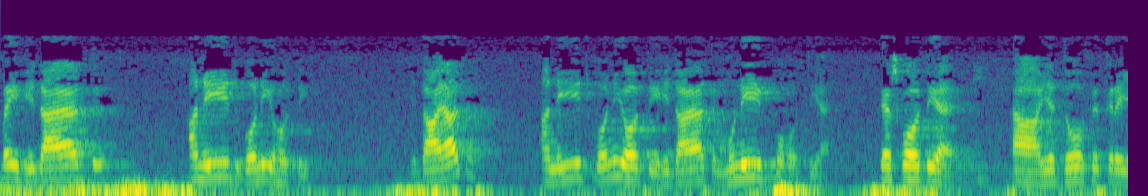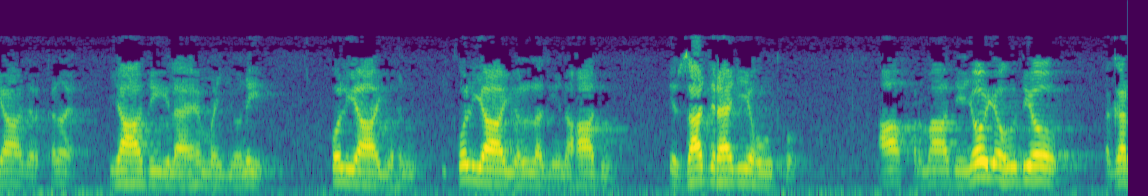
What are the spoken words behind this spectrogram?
بھائی ہدایت انید کو نہیں ہوتی۔ ہدایت انید کو نہیں ہوتی، ہدایت منیب کو ہوتی ہے۔ کس کو ہوتی ہے؟ ہاں یہ دو فکر یاد رکھنا یادی الہ میونی کل یا کل یا ہادو یہ زاجر ہے جی یہود کو۔ آپ فرما دی جو یہودیو، اگر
